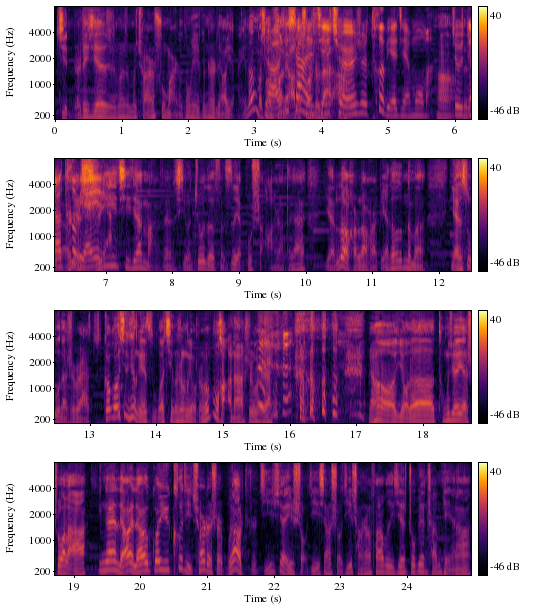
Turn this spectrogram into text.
紧着这些什么什么全是数码的东西跟这儿聊，也没那么主要是多可聊的。上一期说实在的啊。确实是特别节目嘛，啊，就要特别一十。一期间嘛，这喜欢啾的粉丝也不少，让大家也乐呵乐呵，别都那么严肃的，是不是？高高兴兴给祖国庆生有什么不好呢？是不是？然后有的同学也说了啊，应该聊一聊关于科技圈的事儿，不要只局限于手机，像手机厂商发布的一些周边产品啊、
